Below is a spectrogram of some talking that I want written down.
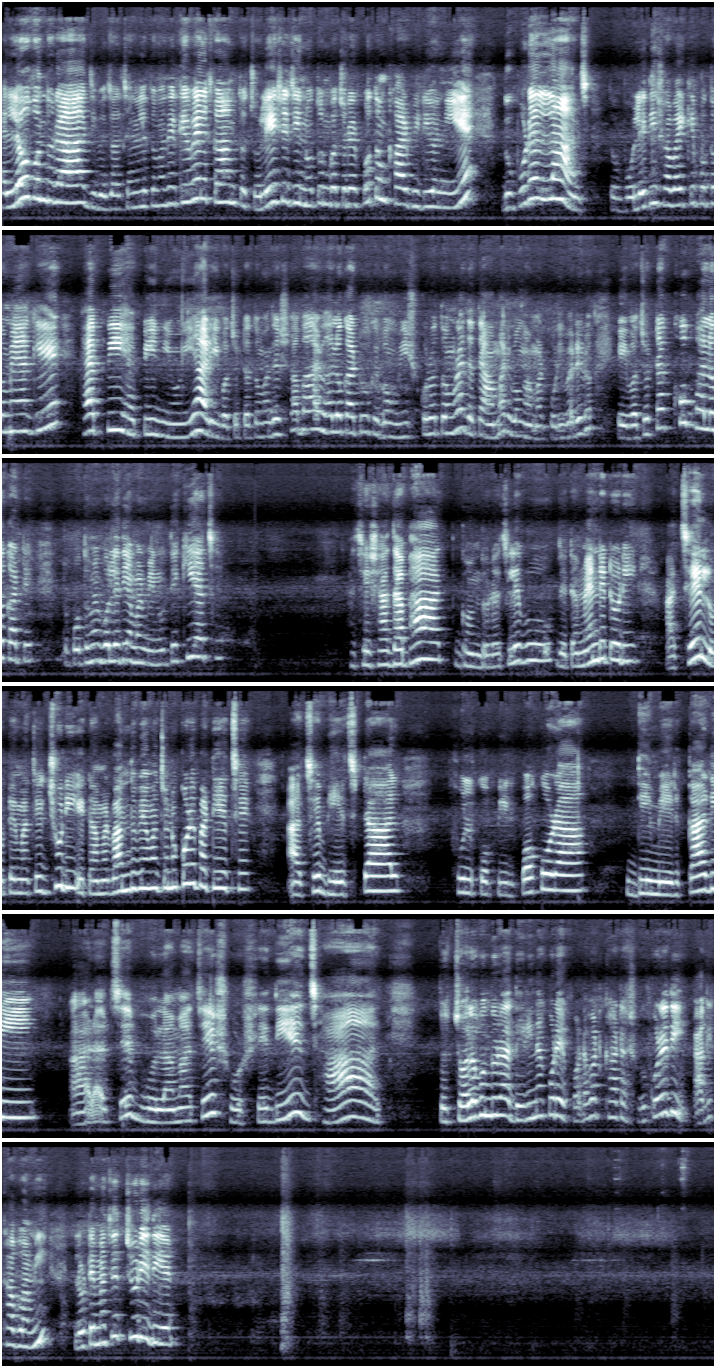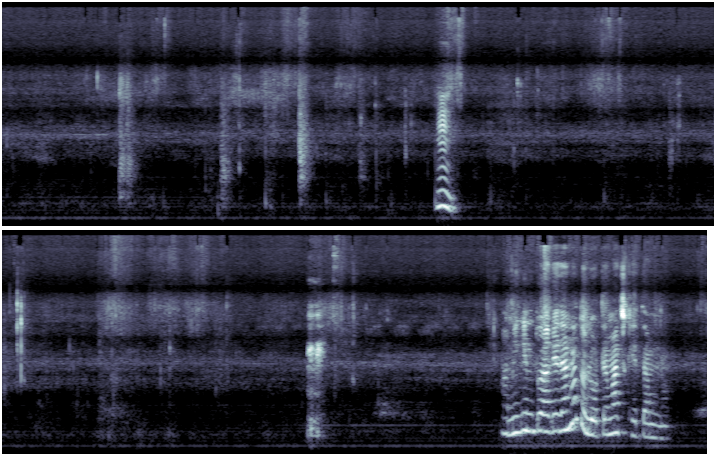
Hello বন্ধুরা, জীবে জল চ্যানেলে তোমাদেরকে ওয়েলকাম তো চলে এসেছি নতুন বছরের প্রথম খাওয়ার ভিডিও নিয়ে দুপুরের লাঞ্চ তো বলে দিই সবাইকে প্রথমে আগে হ্যাপি হ্যাপি নিউ ইয়ার এই বছরটা তোমাদের সবার ভালো কাটুক এবং উইশ করো তোমরা যাতে আমার এবং আমার পরিবারেরও এই বছরটা খুব ভালো কাটে। তো প্রথমে বলে দিই আমার মেনুতে কি আছে? আছে সাদা ভাত, গন্ধরাজ লেবু, যেটা ম্যান্ডেটরি আছে লোটে মাছের ঝুড়ি, এটা আমার বান্ধবী আমার জন্য করে পাঠিয়েছে। আছে ভেজ ডাল, ফুলকপির পকোড়া, ডিমের কারি, আর আছে ভোলা মাছের সর্ষে দিয়ে ঝাল। তো চলো বন্ধুরা, দেরি না করে ফটাফট খাওয়াটা শুরু করে দিই। আগে খাব আমি লোটে মাছের ঝুড়ি দিয়ে। হুম। আমি কিন্তু আগে জানো তো, লোটে মাছ খেতাম না।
